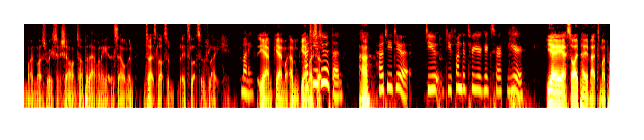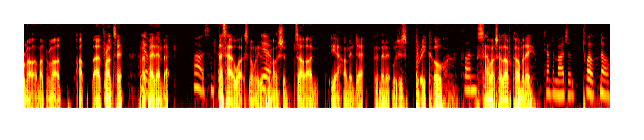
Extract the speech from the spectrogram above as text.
my most recent show on top of that when I get the settlement. So it's lots of it's lots of like Money. yeah I'm getting I'm getting How do you do it then? huh How do you do it? Do you do you fund it through your gigs throughout the year? yeah yeah. yeah. So I pay it back to my promoter. My promoter up uh, fronts it, and Yeah. I pay them back. Oh, that's interesting. That's how it works normally with Yeah. promotion. So I'm yeah I'm in debt at the minute, which is pretty cool. fun. That's how much I love comedy. Can't imagine. Well, no,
